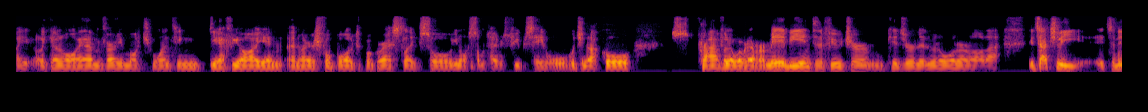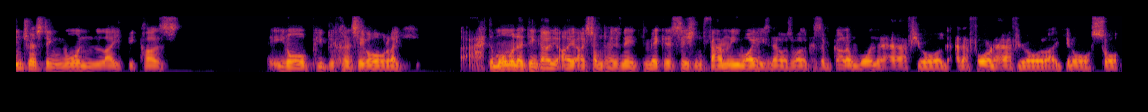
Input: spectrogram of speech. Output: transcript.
I like I know I am very much wanting the FAI and, and Irish football to progress. Like so, you know, sometimes people say, "Well, would you not go travel or whatever. Maybe into the future, kids are a little bit older and all that. It's actually it's an interesting one, like because you know people kind of say, oh, like at the moment, I think I I, I sometimes need to make a decision family wise now as well because I've got a one and a half year old and a four and a half year old, like you know, so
